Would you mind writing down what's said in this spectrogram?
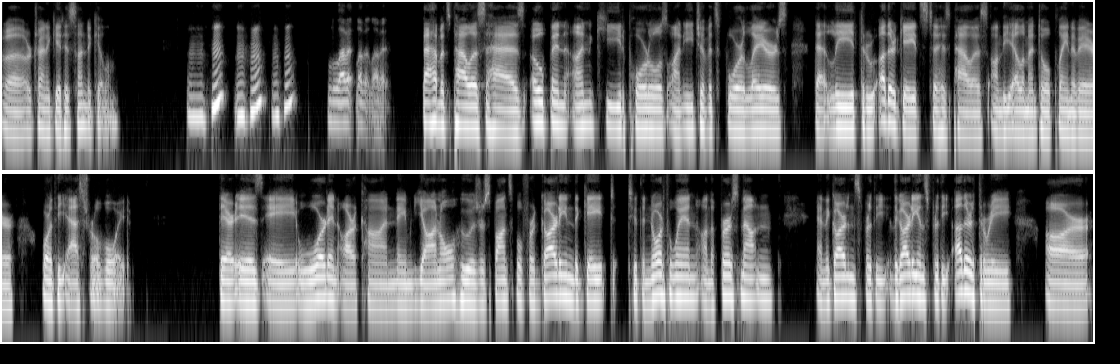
uh, or trying to get his son to kill him, Mm-hmm. Mm-hmm. Mm-hmm. Love it. Love it. Love it. Bahamut's palace has open, unkeyed portals on each of its four layers that lead through other gates to his palace on the elemental plane of air or the astral void. There is a warden archon named Yonel who is responsible for guarding the gate to the north wind on the first mountain, and the gardens for the the guardians for the other three are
